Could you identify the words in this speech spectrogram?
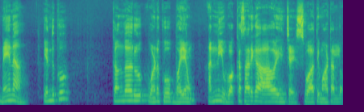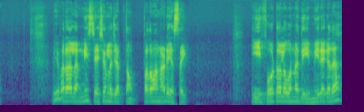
నేనా? ఎందుకు? కంగారు వణుకు భయం అన్నీ ఒక్కసారిగా ఆవహించాయి స్వాతి మాటల్లో. వివరాలన్నీ స్టేషన్లో చెప్తాం. పదవన్నాడు ఎస్ఐ. ఈ ఫోటోలో ఉన్నది మీరే కదా?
